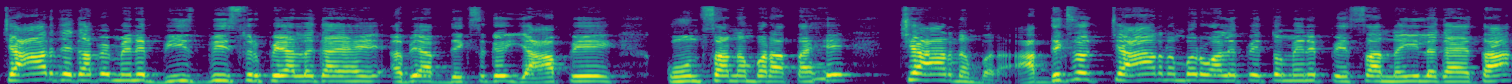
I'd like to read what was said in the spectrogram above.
चार जगह पे मैंने बीस बीस रुपया लगाया है। अभी आप देख सकते हो यहाँ पे कौन सा नंबर आता है? चार नंबर। आप देख सकते हो चार नंबर वाले पे तो मैंने पैसा नहीं लगाया था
